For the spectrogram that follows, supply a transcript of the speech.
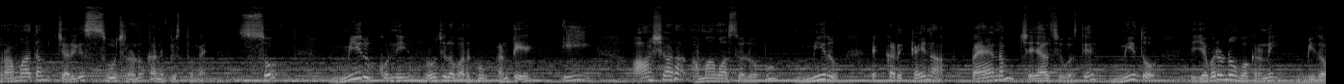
ప్రమాదం జరిగే సూచనలు కనిపిస్తున్నాయి. సో మీరు కొన్ని రోజుల వరకు అంటే ఈ ఆషాఢ అమావాస్యలోపు మీరు ఎక్కడికైనా ప్రయాణం చేయాల్సి వస్తే మీతో ఎవరినో ఒకరిని మీతో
